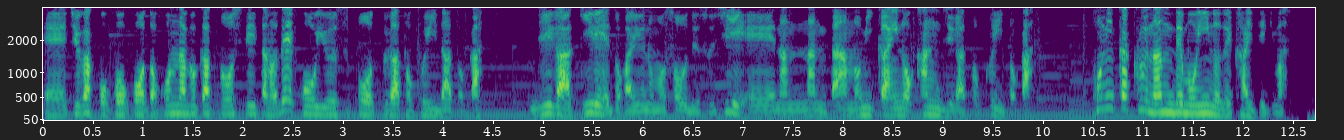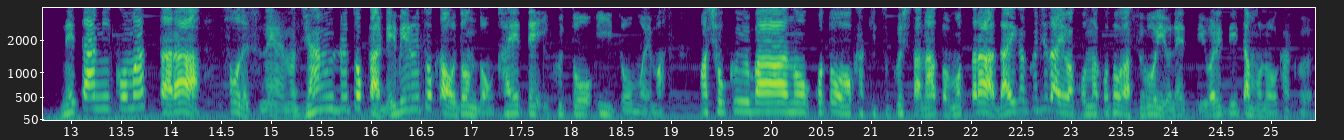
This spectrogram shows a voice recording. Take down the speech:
えー、中学校、高校とこんな部活をしていたので、こういうスポーツが得意だとか、字が綺麗とかいうのもそうですし、えー、なん、なんか飲み会の漢字が得意とか、とにかく何でもいいので書いていきます。ネタに困ったら、そうですね、あの、ジャンルとかレベルとかをどんどん変えていくといいと思います。まあ、職場のことを書き尽くしたなと思ったら、大学時代はこんなことがすごいよねって言われていたものを書く。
